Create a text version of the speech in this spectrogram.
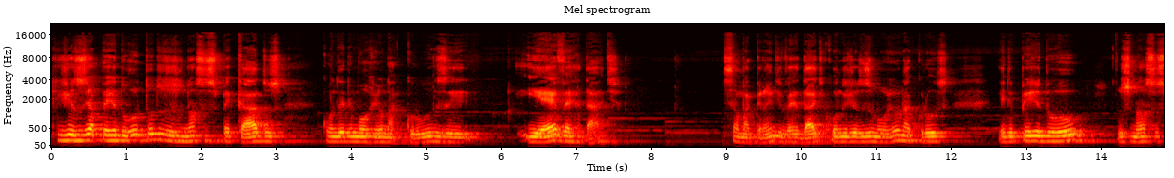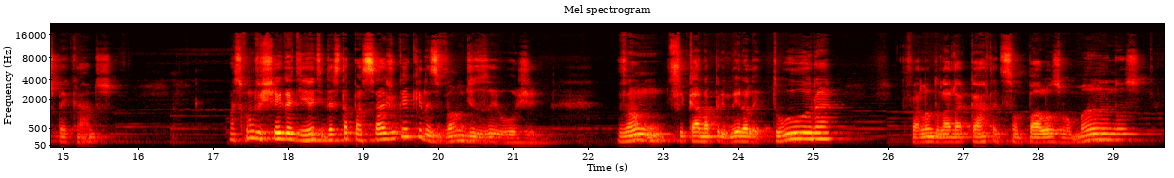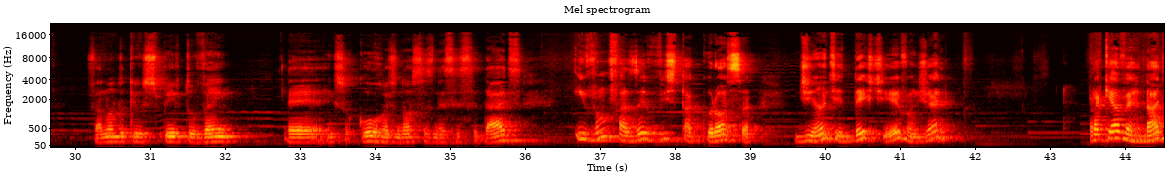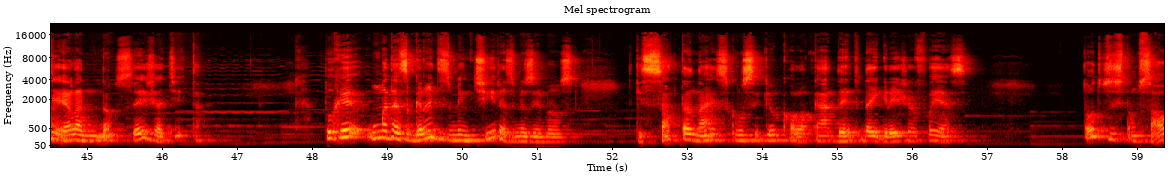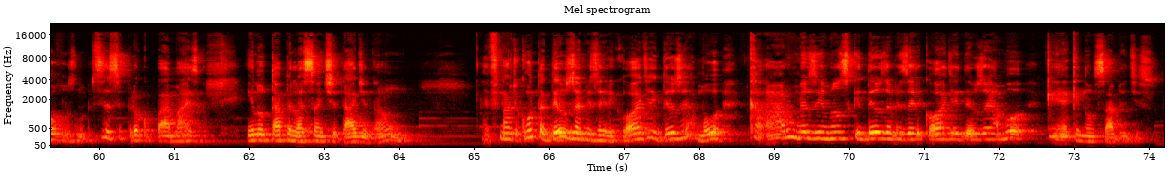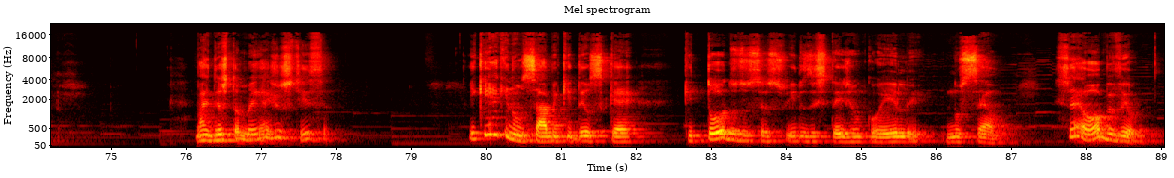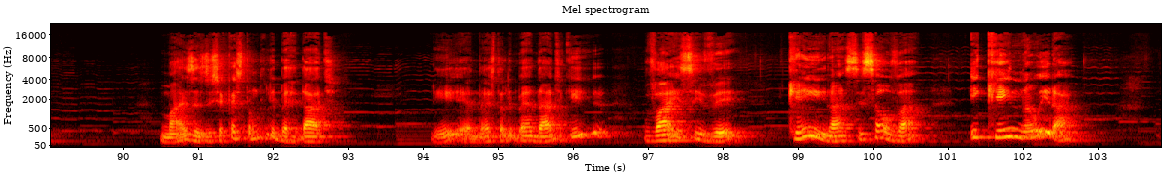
que Jesus já perdoou todos os nossos pecados quando ele morreu na cruz e, e é verdade. Isso é uma grande verdade. Quando Jesus morreu na cruz, ele perdoou os nossos pecados. Mas quando chega diante desta passagem, o que é que eles vão dizer hoje? Vão ficar na primeira leitura, falando lá da carta de São Paulo aos Romanos, falando que o Espírito vem é, em socorro às nossas necessidades, e vão fazer vista grossa diante deste Evangelho, para que a verdade ela não seja dita. Porque uma das grandes mentiras, meus irmãos, que Satanás conseguiu colocar dentro da igreja foi essa. Todos estão salvos, não precisa se preocupar mais em lutar pela santidade, não. Afinal de contas, Deus é misericórdia e Deus é amor. Claro, meus irmãos, que Deus é misericórdia e Deus é amor. Quem é que não sabe disso? Mas Deus também é justiça. E quem é que não sabe que Deus quer que todos os seus filhos estejam com ele no céu. Isso é óbvio. Mas existe a questão da liberdade. E é nesta liberdade que vai se ver quem irá se salvar e quem não irá.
